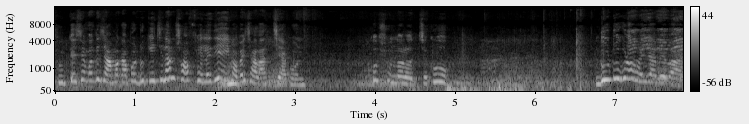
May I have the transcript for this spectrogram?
সুটকেসের মধ্যে জামা কাপড় ঢুকিয়েছিলাম সব ফেলে দিয়ে এইভাবে চালাচ্ছে এখন। খুব সুন্দর হচ্ছে খুব। দু টুকরো হয়ে যাবে এবার।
